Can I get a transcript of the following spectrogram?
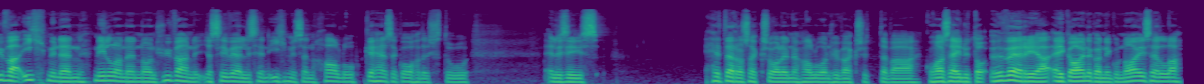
hyvä ihminen, millainen on hyvän ja siveellisen ihmisen halu, kehen se kohdistuu. Eli siis heteroseksuaalinen halu on hyväksyttävää, kunhan se ei nyt ole överiä, eikä ainakaan niin kuin naisella,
